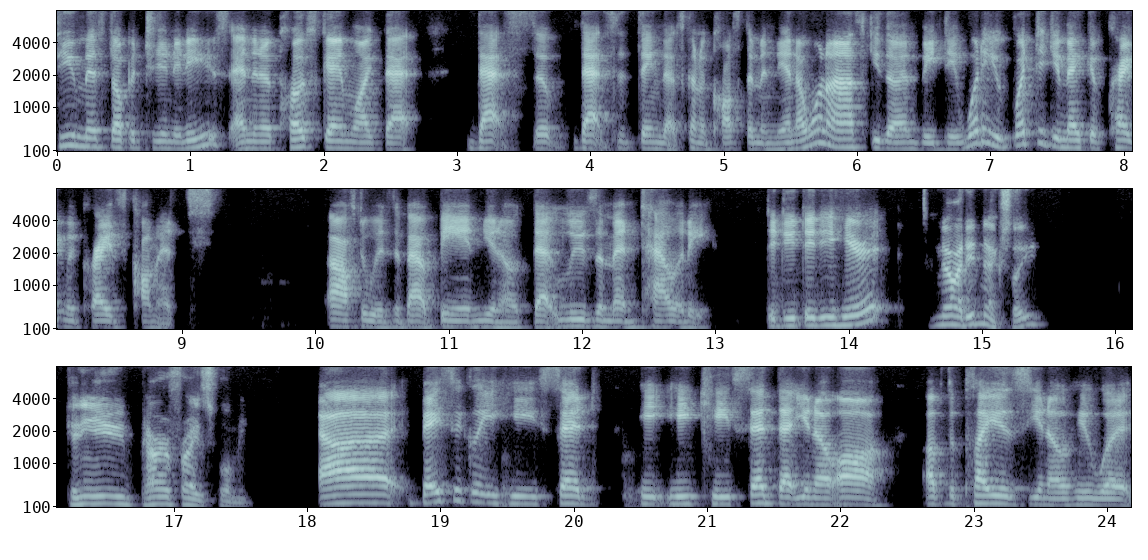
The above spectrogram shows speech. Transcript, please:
Few missed opportunities, and in a close game like that, that's the that's the thing that's going to cost them in the end. I want to ask you though, MVD, what do you what did you make of Craig McRae's comments afterwards about being, you know, that loser mentality? Did you did you hear it? No, I didn't actually. Can you paraphrase for me? Uh, basically, he said he he he said that you know, uh, of the players, you know, who were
